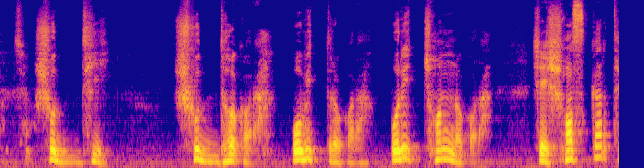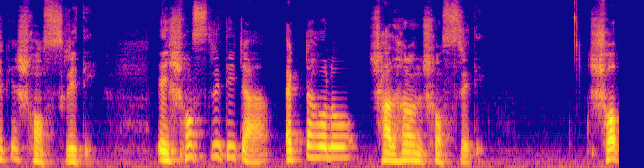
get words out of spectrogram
আচ্ছা। শুদ্ধি শুদ্ধ করা পবিত্র করা পরিচ্ছন্ন করা সেই সংস্কার থেকে সংস্কৃতি। এই সংস্কৃতিটা একটা হলো সাধারণ সংস্কৃতি। সব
